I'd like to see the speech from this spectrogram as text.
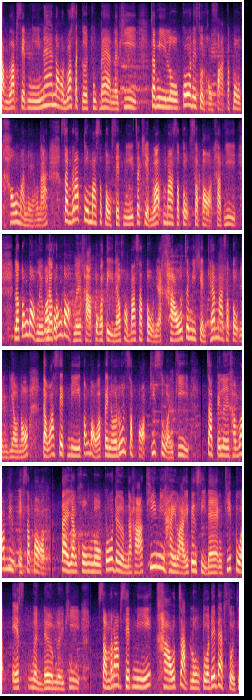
สำหรับเซตนี้แน่นอนว่าสเกิร์ตทุกแบรนด์นะพี่จะมีโลโก้ในส่วนของฝากระโปรงเข้ามาแล้วนะสำหรับตัวมาสโตเซตนี้จะเขียนว่ามาสโตสปอร์ตค่ะพี่เราต้องบอกเลยว่าเราต้องบอกเลยค่ะ ปกติแล้วของมาสโตเนี่ยเขาจะมีเขียนแค่มาสโตอย่างเดียวเนาะแต่ว่าเซตนี้ต้องบอกว่าเป็นรุ่นสปอร์ตที่สวยพี่ จัดไปเลยคำว่า m ิว X Sport แต่ยังคงโลโก้เดิมนะคะ ที่มีไฮไลท์เป็นสีแดงที่ตัว S เหมือนเดิมเลยพี่สำหรับเซตนี้เขาจัดลงตัวได้แบบสวยจ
